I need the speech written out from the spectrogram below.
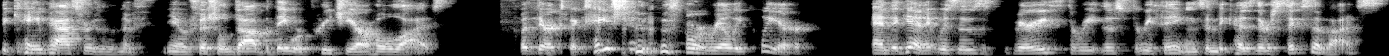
became pastors as an you know official job but they were preachy our whole lives. But their expectations were really clear. And again it was those very three those three things. And because there's six of us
